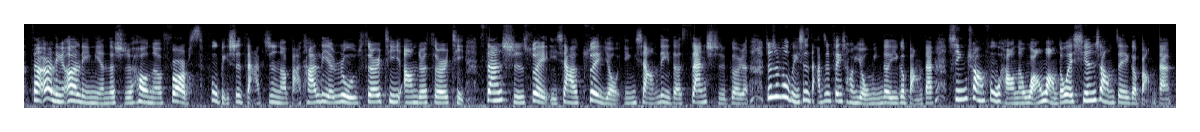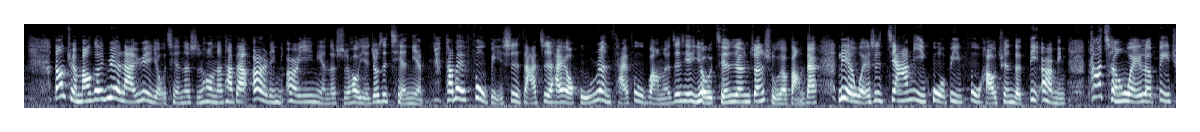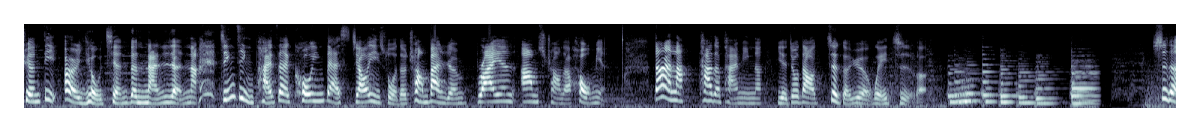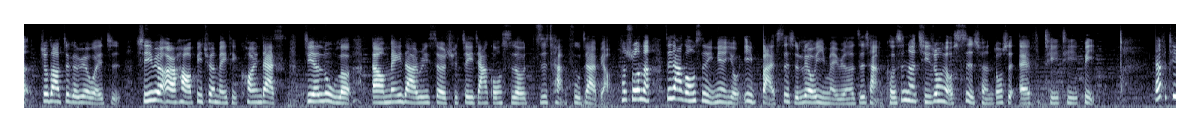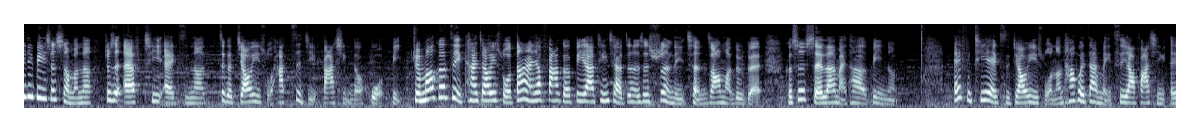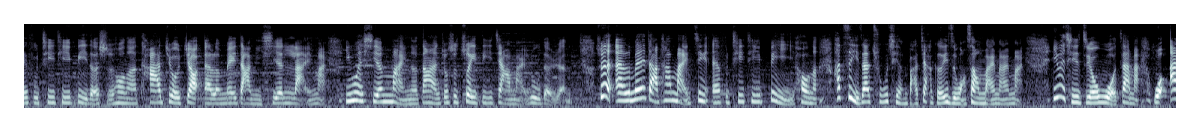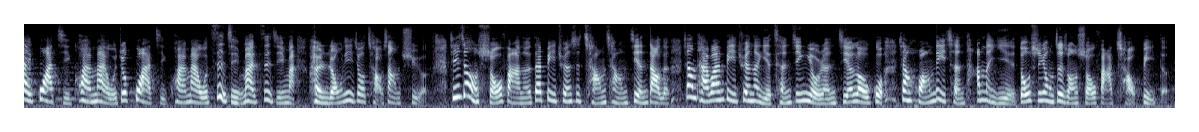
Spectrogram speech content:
在二零二零年的时候呢，Forbes 富比士杂志呢把它列入 Thirty Under Thirty 三十岁以下最有影响力的三十个人，这是富比士杂志非常有名的一个榜单。新创富豪呢往往都会先上这个榜单。当卷毛哥越来越有钱的时候呢，他在二零二一年的时候，也就是前年，他被富比士杂志还有胡润财富榜的这些有钱人专属的榜单列为是加密货币富豪圈的第二名。他成。成为了币圈第二有钱的男人呐、仅仅排在 Coinbase 交易所的创办人 Brian Armstrong 的后面。当然啦，他的排名呢，也就到这个月为止了。是的，就到这个月为止。十一月二号，币圈媒体 CoinDesk 揭露了 Alameda Research 这家公司的资产负债表。他说呢，这家公司里面有一百四十六亿美元的资产，可是呢，其中有四成都是 FTTB FTTB 是什么呢？就是 FTX 呢这个交易所它自己发行的货币。卷毛哥自己开交易所，当然要发个币啊，听起来真的是顺理成章嘛，对不对？可是谁来买他的币呢？FTX 交易所呢，它会在每次要发行 FTTB 的时候呢，它就叫 Alameda 你先来买，因为先买呢，当然就是最低价买入的人。所以 Alameda 它买进 FTTB 以后呢，它自己再出钱把价格一直往上买买买。因为其实只有我在买，我爱挂几块卖我就挂几块卖，我自己卖自己买，很容易就炒上去了。其实这种手法呢，在币圈是常常见到的，像台湾币圈呢，也曾经有人揭露过。像黄立成他们也都是用这种手法炒币的。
